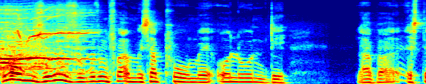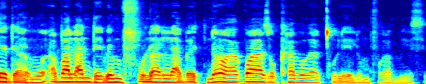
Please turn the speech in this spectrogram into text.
Kube umzukuzuku ukuthi umfakazi aphume olundi lapha estediyamu abalandeli bemfuna la bethi no akakwazi ukuhamba ungaculeli umfakamisi.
